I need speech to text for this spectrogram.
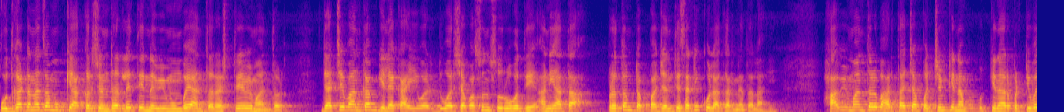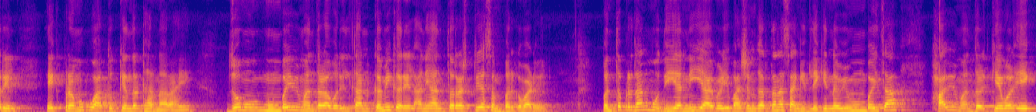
उद्घाटनाचा मुख्य आकर्षण ठरले ते नवी मुंबई आंतरराष्ट्रीय विमानतळ. ज्याचे बांधकाम गेल्या काही वर वर्षापासून सुरू होते आणि आता प्रथम टप्पा जनतेसाठी खुला करण्यात आला आहे. हा विमानतळ भारताच्या पश्चिम किना किनारपट्टीवरील एक प्रमुख वाहतूक केंद्र ठरणार आहे. जो मु मुंबई विमानतळावरील ताण कमी करेल आणि आंतरराष्ट्रीय संपर्क वाढवेल. पंतप्रधान मोदी यांनी यावेळी भाषण करताना सांगितले की नवी मुंबईचा हा विमानतळ केवळ एक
